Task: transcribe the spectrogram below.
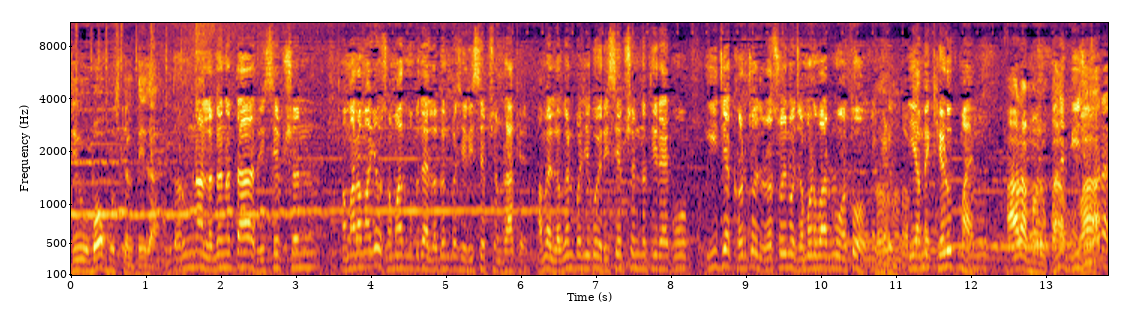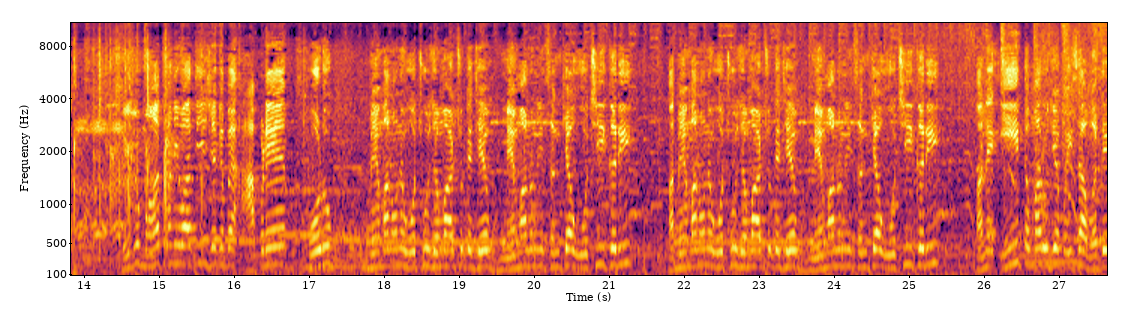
જીવવું બહુ મુશ્કેલ થઈ જાય. તરુણના લગ્ન હતા રિસેપ્શન અમારામાં કેવું સમાજમાં બધા લગ્ન પછી રિસેપ્શન રાખે. અમે લગ્ન પછી કોઈ રિસેપ્શન નથી રાખવું એ જે ખર્ચો રસોઈનો જમણવારનો હતો એ અમે ખેડૂતમાં આરામ મારું અને બીજું. બીજું મહત્વની વાત એ છે કે ભાઈ આપણે થોડુંક મહેમાનોને ઓછું જમાડશું કે જે મહેમાનોની સંખ્યા ઓછી કરી મહેમાનોને ઓછું જમાડશું કે જે મહેમાનોની સંખ્યા ઓછી કરી અને એ તમારું જે પૈસા વધે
